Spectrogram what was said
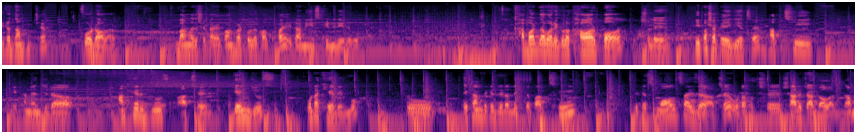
এটার দাম হচ্ছে ফোর ডলার বাংলাদেশের টাকায় কনভার্ট করলে কত হয়, এটা আমি স্ক্রিনে দিয়ে দেবো। খাবার দাবার, এগুলো খাওয়ার পর আসলে পিপাসা পেয়ে গিয়েছে। ভাবছি এখানে যেটা আখের জুস আছে কেন জুস ওটা খেয়ে দেখব। তো এখান থেকে যেটা দেখতে পাচ্ছি, যেটা স্মল সাইজের আছে, ওটা হচ্ছে সাড়ে চার ডলার দাম।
